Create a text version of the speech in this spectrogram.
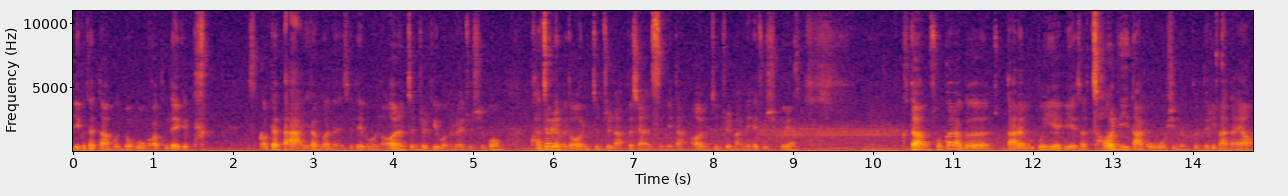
삐끗했다 뭐 농공 같은데 이게 탁 꺾였다 이런 거는 이제 대부분 얼음찜질 기본으로 해주시고 관절염에도 얼음찜질 나쁘지 않습니다 얼음찜질 많이 해주시고요 음, 그 다음 손가락은 다른 부위에 비해서 저리다고 오시는 분들이 많아요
